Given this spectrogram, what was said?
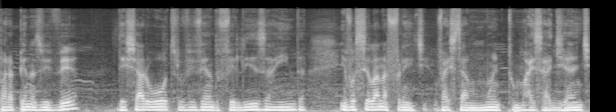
Para apenas viver, deixar o outro vivendo feliz ainda, e você lá na frente vai estar muito mais adiante,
